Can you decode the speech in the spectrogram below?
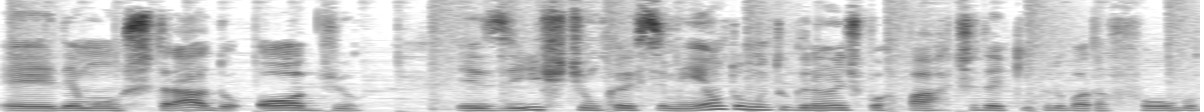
é, demonstrado, óbvio, existe um crescimento muito grande por parte da equipe do Botafogo.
